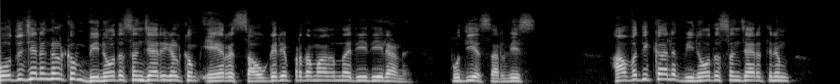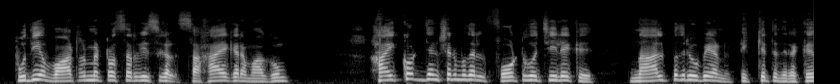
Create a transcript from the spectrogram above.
പൊതുജനങ്ങൾക്കും വിനോദസഞ്ചാരികൾക്കും ഏറെ സൗകര്യപ്രദമാകുന്ന രീതിയിലാണ് പുതിയ സർവീസ്. അവധിക്കാല വിനോദസഞ്ചാരത്തിനും പുതിയ വാട്ടർ മെട്രോ സർവീസുകൾ സഹായകരമാകും. ഹൈക്കോർട്ട് ജംഗ്ഷൻ മുതൽ ഫോർട്ട് കൊച്ചിയിലേക്ക് നാൽപ്പത് രൂപയാണ് ടിക്കറ്റ് നിരക്ക്.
